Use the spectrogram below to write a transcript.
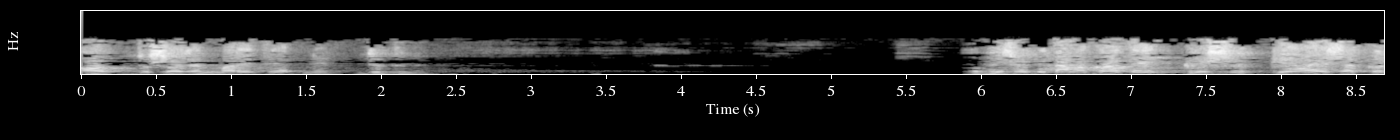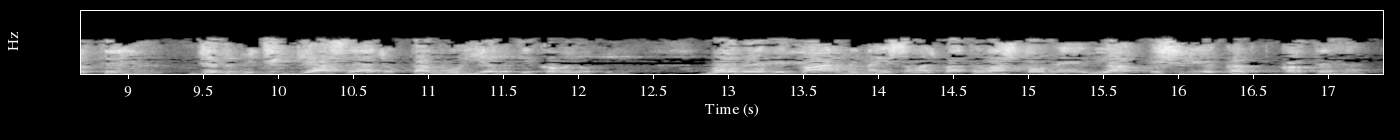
और जो स्वजन मरे थे अपने युद्ध में। तो भीष्म पितामह कहते हैं कृष्ण क्यों ऐसा करते हैं? जद विजिज्ञासा जो मुह्यंती कवयोती बड़े बड़े विद्वान भी नहीं समझ पाते। वास्तव में यह इसलिए कर, करते हैं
